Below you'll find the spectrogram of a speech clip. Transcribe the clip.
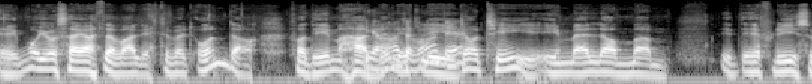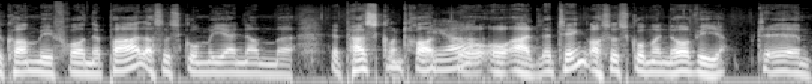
jeg må jo si at det var litt av et under. Fordi vi hadde Ja, litt lite tid imellom um, det flyet som kom fra Nepal, og så skulle vi gjennom uh, passkontroll Ja. og, og alle ting. Og så skulle vi nå via til um,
